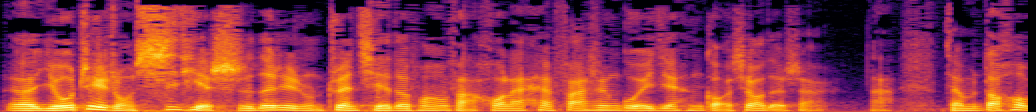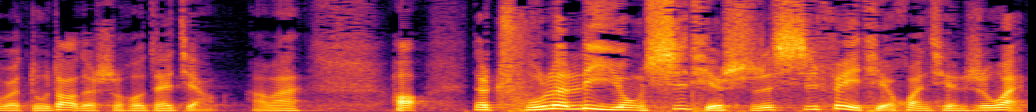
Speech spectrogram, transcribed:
呃由这种吸铁石的这种赚钱的方法，后来还发生过一件很搞笑的事儿啊。咱们到后边读到的时候再讲，好吧？好，那除了利用吸铁石吸废铁换钱之外，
